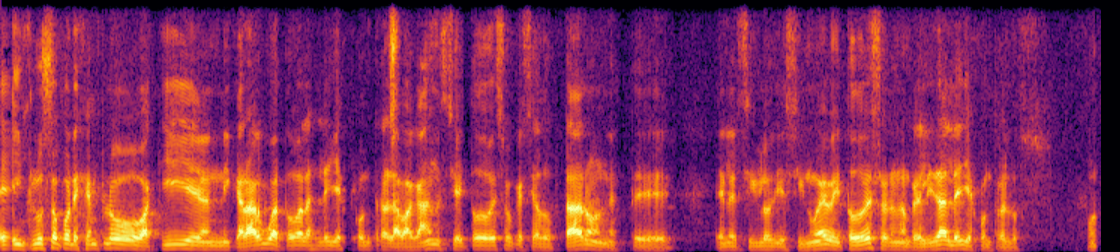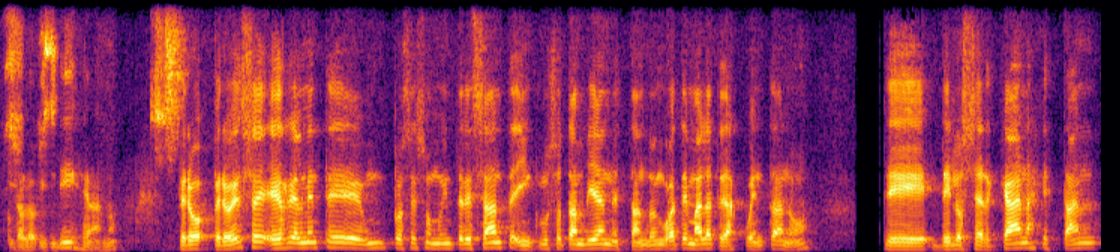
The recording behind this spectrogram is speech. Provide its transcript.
e incluso, por ejemplo, aquí en Nicaragua, todas las leyes contra la vagancia y todo eso que se adoptaron este, en el siglo XIX y todo eso eran en realidad leyes contra los, contra los indígenas, ¿no? Pero, pero ese es realmente un proceso muy interesante, incluso también estando en Guatemala te das cuenta, ¿no? de, de lo cercanas que están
